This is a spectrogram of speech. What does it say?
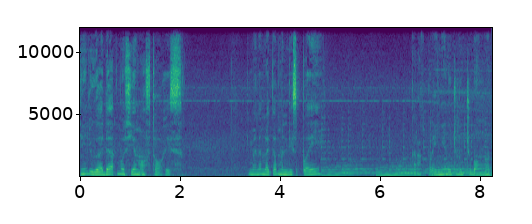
sini juga ada Museum of Toys. Di mana mereka mendisplay karakter ini lucu-lucu banget.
